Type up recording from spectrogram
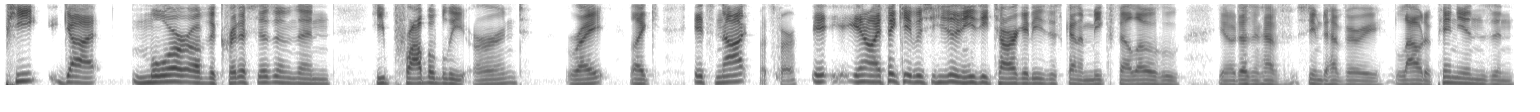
Pete got more of the criticism than he probably earned. Right? Like it's not. That's fair. It, you know, I think it was. He's an easy target. He's this kind of meek fellow who you know doesn't have seem to have very loud opinions, and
